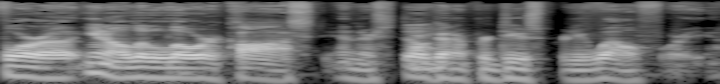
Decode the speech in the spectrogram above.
for a you know a little lower cost, and they're still right. going to produce pretty well for you.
